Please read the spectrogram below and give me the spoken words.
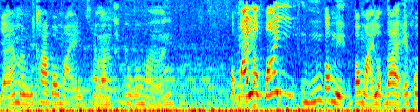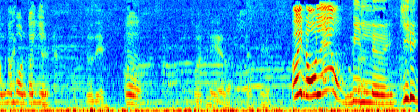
อย่าให้มันฆ่าเป้าหมายใช่ปะนได้เป้าหมายเป้าหมายหลบไปอื้อหือเป้าหมายเป้าหมายหลบได้ไอ้คนข้างบนก็ยิงดูดิเออโคตรเท่แบบจัดเต็มเอ้ยโดนแล้วบินเลยยิง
